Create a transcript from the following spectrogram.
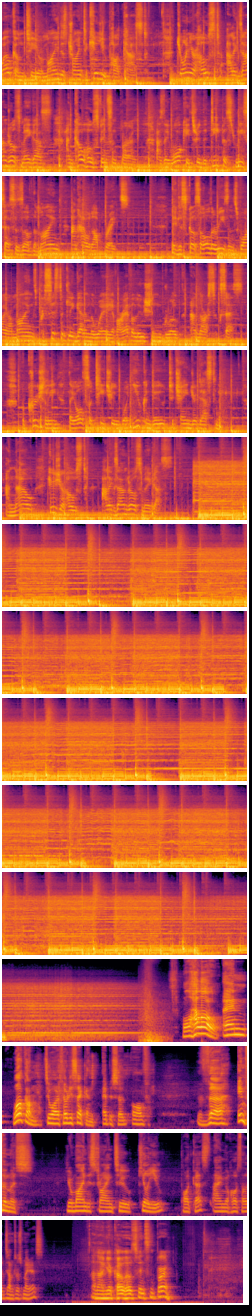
welcome to your Mind is Trying to Kill You podcast. Join your host, Alexandros Megas, and co host Vincent Byrne as they walk you through the deepest recesses of the mind and how it operates. They discuss all the reasons why our minds persistently get in the way of our evolution, growth, and our success. But crucially, they also teach you what you can do to change your destiny. And now, here's your host, Alexandros Megas. Well, hello and welcome to our 32nd episode of the infamous Your Mind is Trying to Kill You podcast. I'm your host, Alexandros Megas. And I'm your co host, Vincent Byrne.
